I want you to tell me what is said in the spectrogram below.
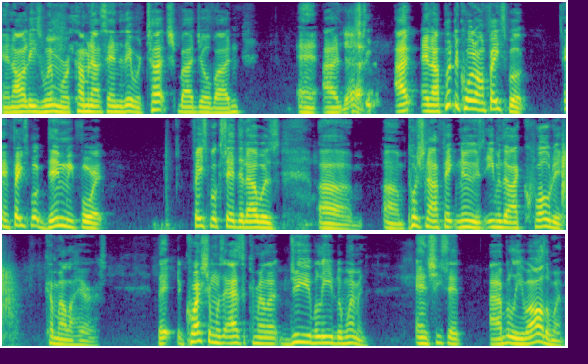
and all these women were coming out saying that they were touched by Joe Biden and I Yeah. I and I put the quote on Facebook and Facebook dinged me for it. Facebook said that I was um, um, pushing out fake news even though I quoted Kamala Harris. The, the question was asked to Kamala, "Do you believe the women?" And she said, "I believe all the women."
